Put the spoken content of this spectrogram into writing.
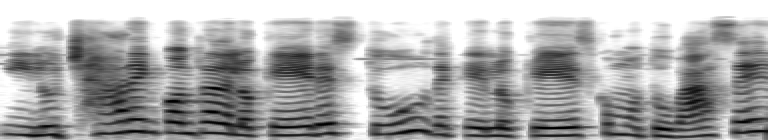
luchar en contra de lo que eres tú, de que lo que es como tu base,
